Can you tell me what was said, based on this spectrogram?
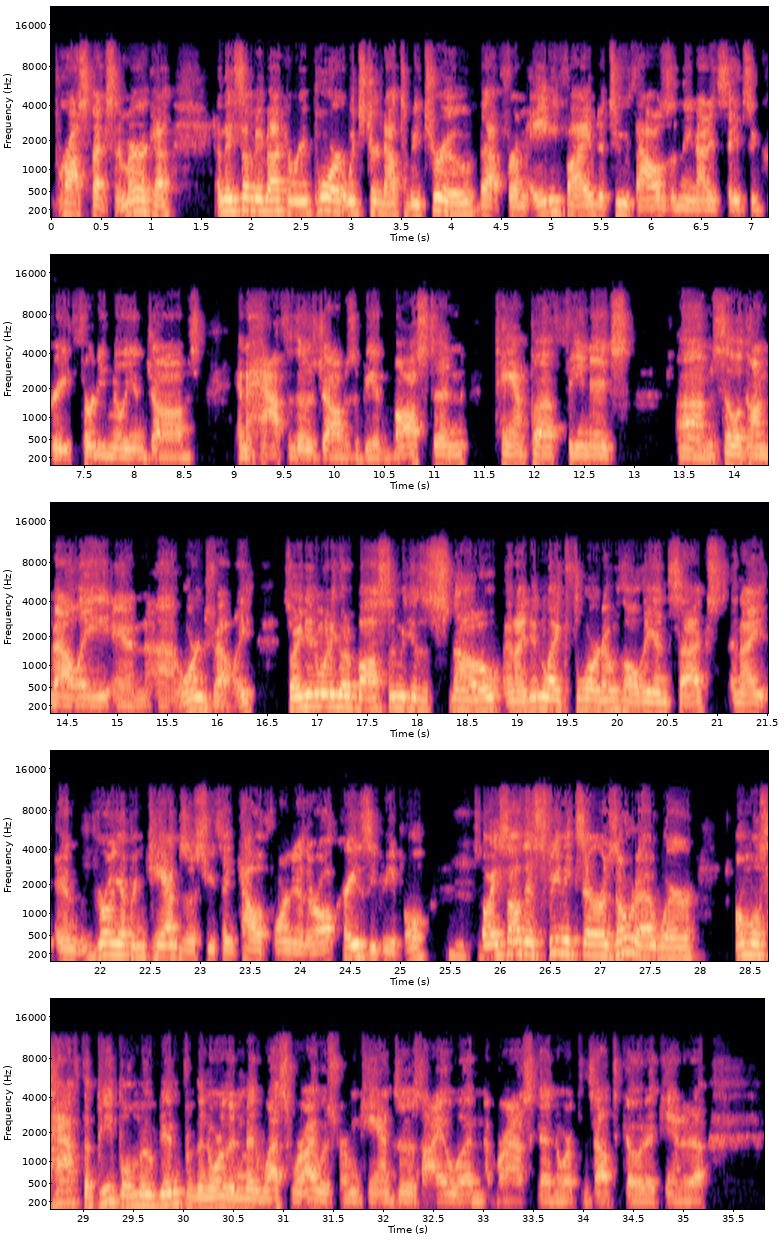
prospects in America, and they sent me back a report which turned out to be true that from '85 to 2000, the United States would create 30 million jobs, and half of those jobs would be in Boston, Tampa, Phoenix, um, Silicon Valley, and uh, Orange Valley. So I didn't want to go to Boston because of snow, and I didn't like Florida with all the insects. And I and growing up in Kansas, you think California, they're all crazy people. Mm-hmm. So I saw this Phoenix, Arizona, where almost half the people moved in from the northern Midwest, where I was from, Kansas, Iowa, Nebraska, North and South Dakota, Canada.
